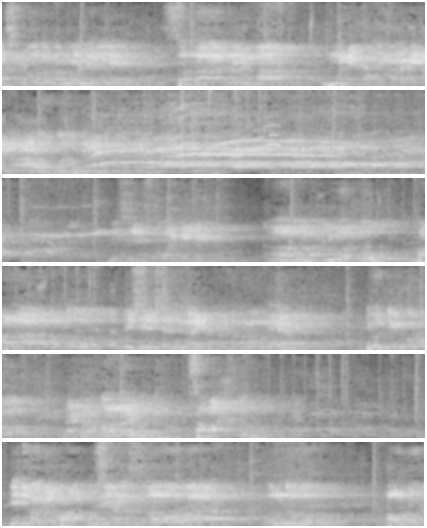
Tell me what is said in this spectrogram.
ಆಶೀರ್ವಾದ ನಮ್ಮ ಮೇಲೆ ಸದಾ ನಿಮ್ಮ ಮನೆ ವಿಶೇಷವಾಗಿ ಇವತ್ತು ಬಹಳ ಒಂದು ವಿಶೇಷ ದಿನ, ಯಾಕಂದ್ರೆ ನಮಗೆ ಇವತ್ತು ಇಬ್ಬರು ನಟರು ಬಂದ್ರೆ ಇವತ್ತು, ಸಮಾಜದವರು. ನಿಜವಾಗ್ಲೂ ಬಹಳ ಖುಷಿ ಅನಿಸ್ತದೆ ಅವರ ಒಂದು, ಅವರವರ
